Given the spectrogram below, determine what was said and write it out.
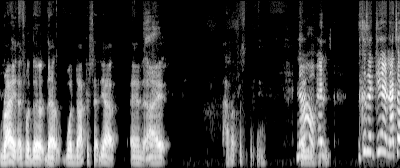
Right. That's what the that one doctor said. Yeah. And yeah. I I love this movie. No, and because again, that's a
